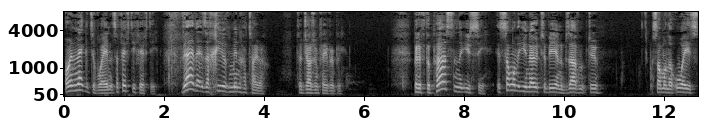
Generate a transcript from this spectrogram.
or in a negative way, and it's a 50 50. There, there is a chiyuv min haTorah to judge him favorably. But if the person that you see is someone that you know to be an observant Jew, someone that always,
